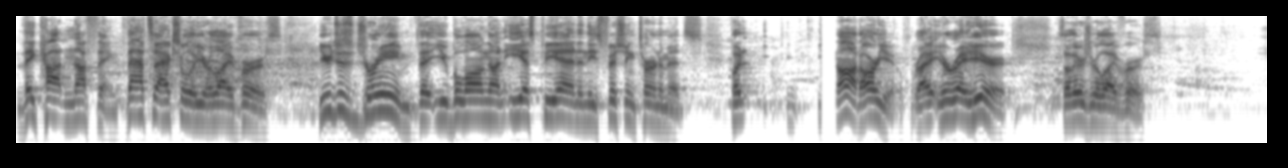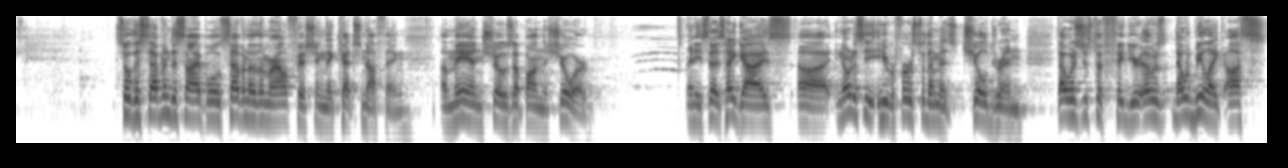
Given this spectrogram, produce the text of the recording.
they caught nothing. That's actually your life verse. You just dreamed that you belong on ESPN in these fishing tournaments, but you're not, are you? Right? You're right here. So there's your life verse. So the seven disciples, seven of them are out fishing, they catch nothing. A man shows up on the shore. And he says, "Hey guys, uh, notice he, he refers to them as children. That was just a figure. That was that would be like us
